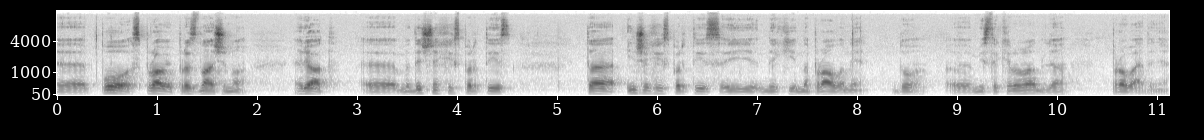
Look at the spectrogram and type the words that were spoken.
Е, По справі призначено ряд е, медичних експертиз та інших експертиз, які направлені до е, міста Кіровоград для проведення.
